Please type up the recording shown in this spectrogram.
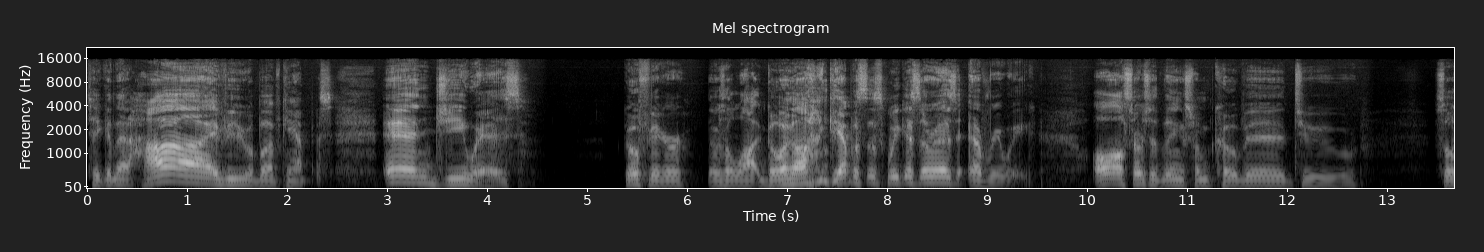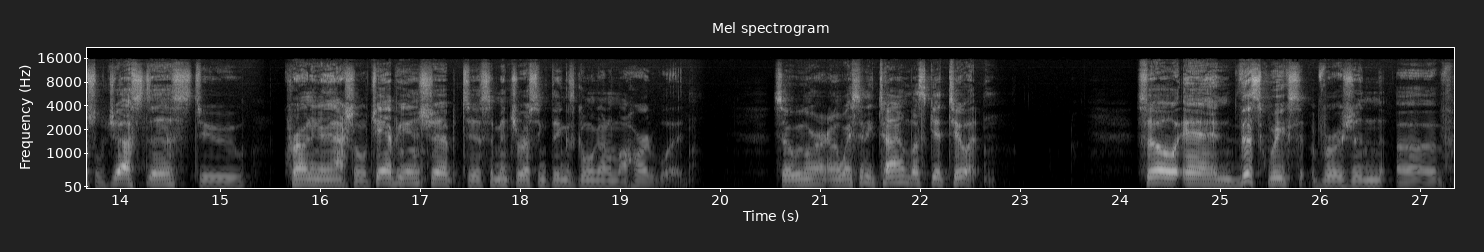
taking that high view above campus. And gee whiz, go figure. There's a lot going on on campus this week, as there is every week. All sorts of things from COVID to social justice to crowning a national championship to some interesting things going on on the hardwood. So we weren't going to waste any time. Let's get to it. So, in this week's version of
